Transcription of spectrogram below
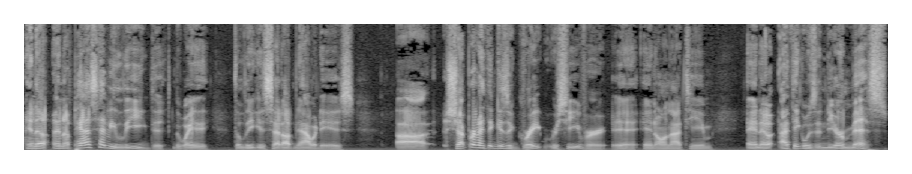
In a in a pass heavy league, the, the way the league is set up nowadays, uh, Shepard I think is a great receiver in, in on that team, and uh, I think it was a near miss.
